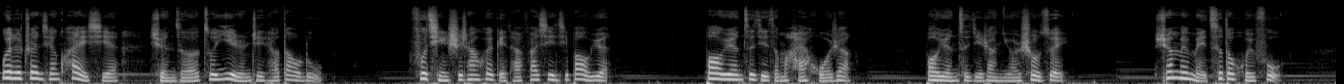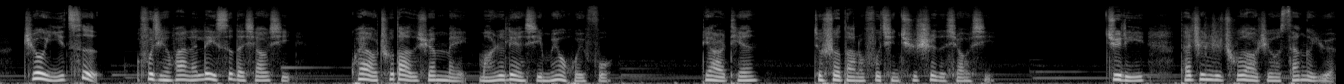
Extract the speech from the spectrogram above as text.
为了赚钱快一些，选择做艺人这条道路。父亲时常会给他发信息抱怨，抱怨自己怎么还活着，抱怨自己让女儿受罪。宣美每次都回复，只有一次，父亲发来类似的消息，快要出道的宣美忙着练习没有回复，第二天就收到了父亲去世的消息。距离他正式出道只有三个月，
